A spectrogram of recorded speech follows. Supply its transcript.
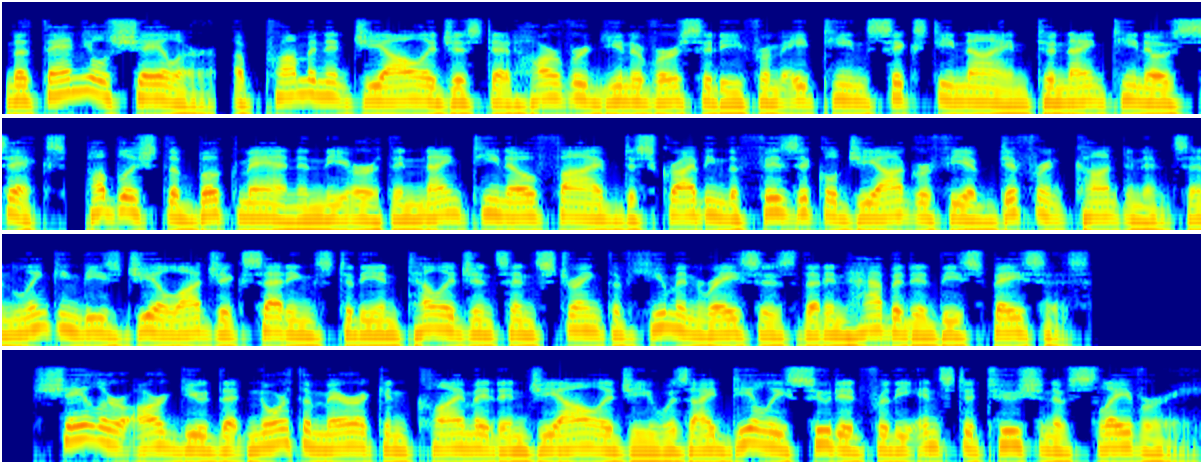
Nathaniel Shaler, a prominent geologist at Harvard University from 1869 to 1906, published the book Man and the Earth in 1905 describing the physical geography of different continents and linking these geologic settings to the intelligence and strength of human races that inhabited these spaces. Shaler argued that North American climate and geology was ideally suited for the institution of slavery.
